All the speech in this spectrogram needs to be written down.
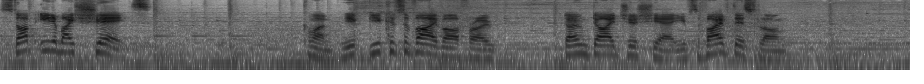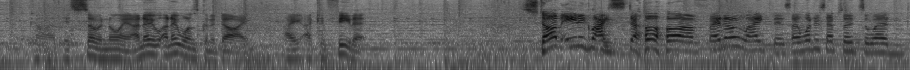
Stop eating my shit. Come on, you, you can survive, Arthro. Don't die just yet. You've survived this long. It's so annoying. I know I know one's gonna die. I, I can feel it. Stop eating my stuff! I don't like this. I want this episode to end.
